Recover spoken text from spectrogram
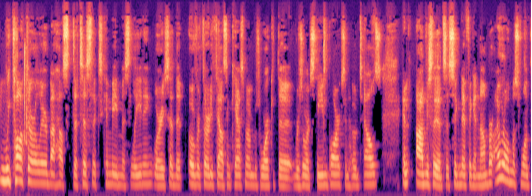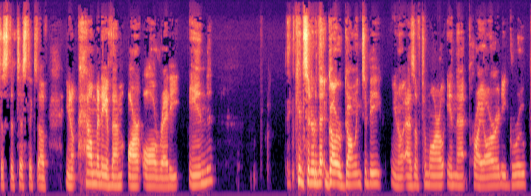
we talked earlier about how statistics can be misleading, where he said that over thirty thousand cast members work at the resorts, theme parks, and hotels, and obviously that's a significant number. I would almost want the statistics of you know how many of them are already in considered that go are going to be you know as of tomorrow in that priority group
